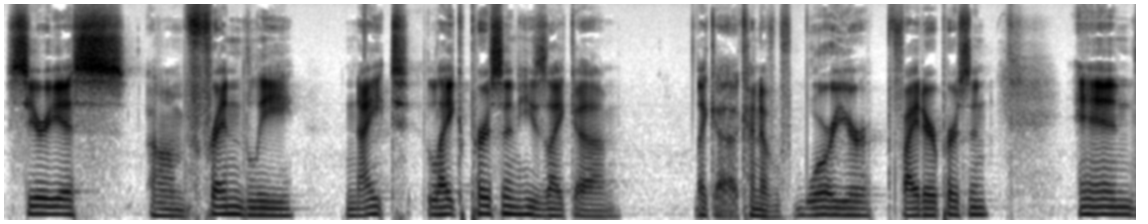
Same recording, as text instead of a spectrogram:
serious um, friendly knight like person. He's like um, like a kind of warrior fighter person, and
